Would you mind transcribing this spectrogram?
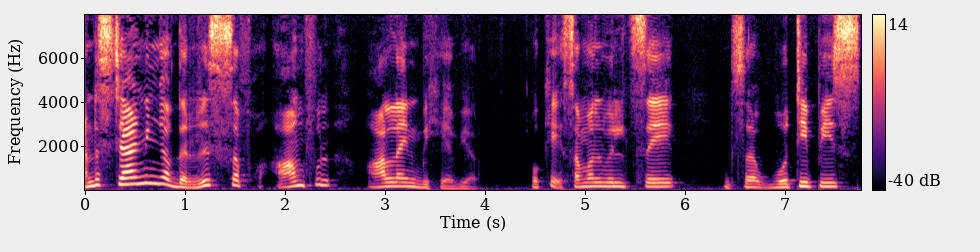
understanding of the risks of harmful online behavior. Okay, someone will say it's a OTPs.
